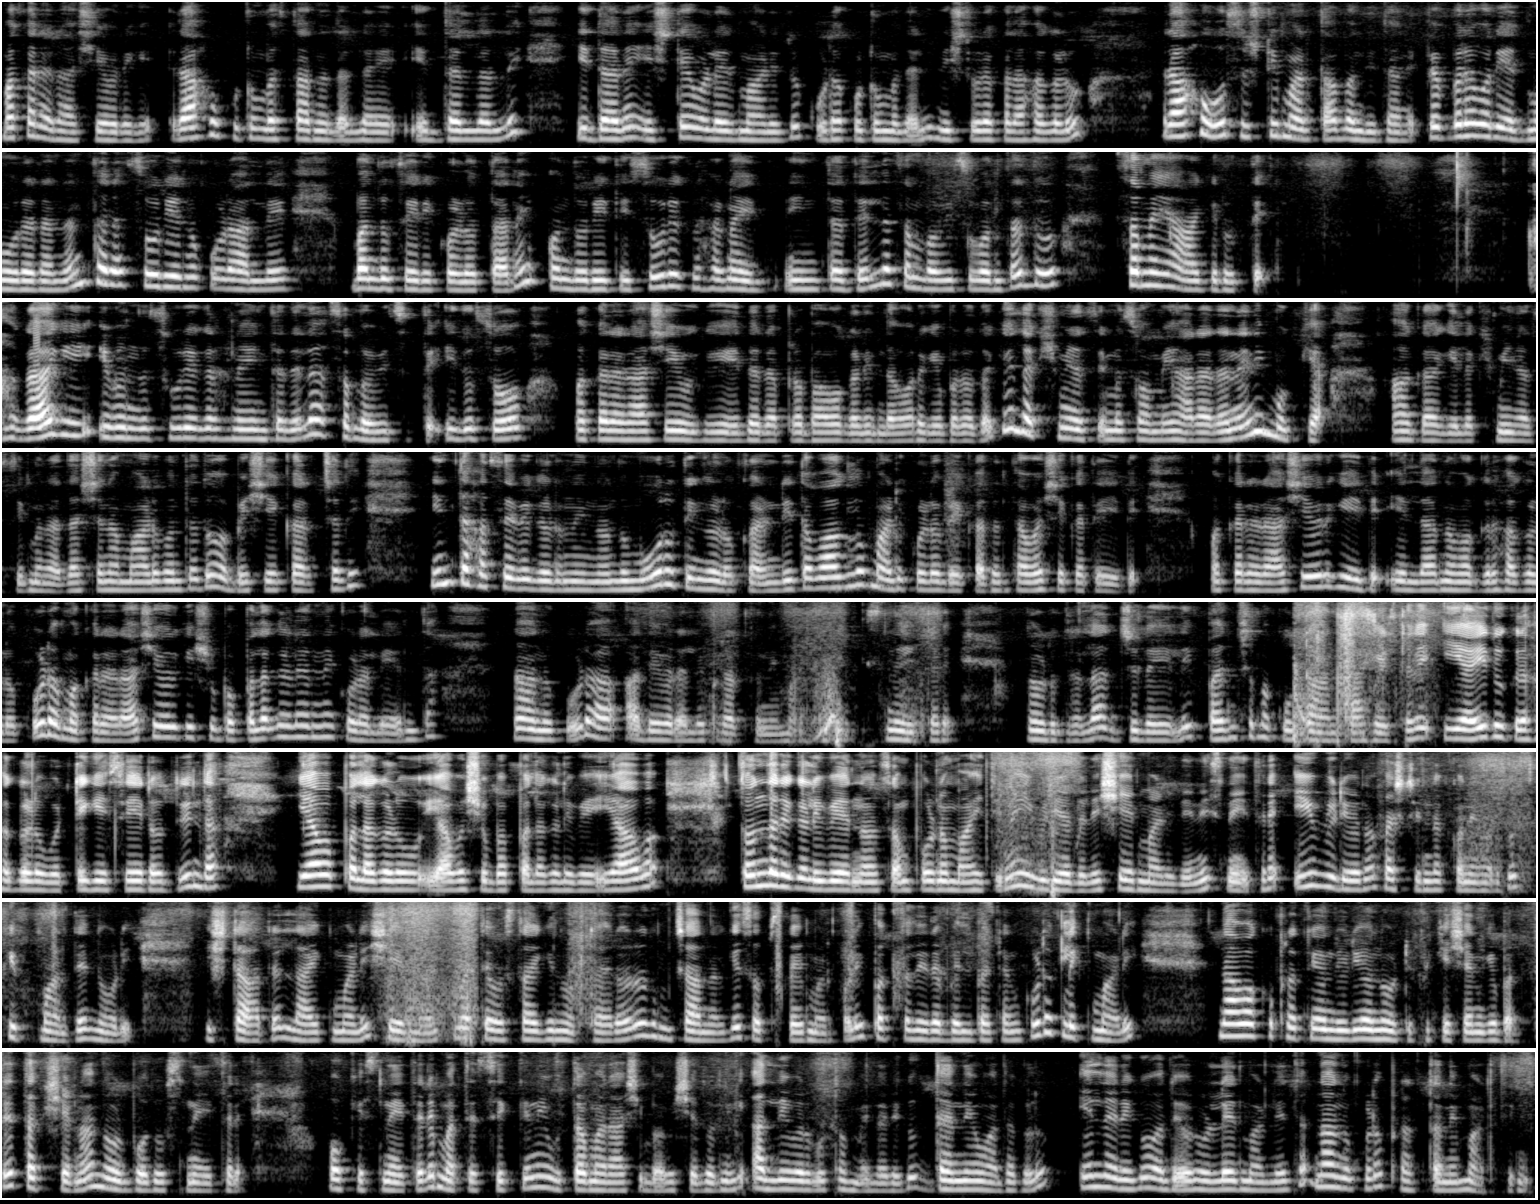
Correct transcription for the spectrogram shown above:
ಮಕರ ರಾಶಿಯವರಿಗೆ ರಾಹು ಕುಟುಂಬ ಸ್ಥಾನದಲ್ಲೇ ಇದ್ದಲ್ಲಲ್ಲಿ ಇದ್ದಾನೆ. ಎಷ್ಟೇ ಒಳ್ಳೆಯದು ಮಾಡಿದರೂ ಕೂಡ ಕುಟುಂಬದಲ್ಲಿ ನಿಷ್ಠುರ ಕಲಹಗಳು ರಾಹು ಸೃಷ್ಟಿ ಮಾಡ್ತಾ ಬಂದಿದ್ದಾನೆ. ಫೆಬ್ರವರಿ ಹದಿಮೂರರ ನಂತರ ಸೂರ್ಯನು ಕೂಡ ಅಲ್ಲೇ ಬಂದು ಸೇರಿಕೊಳ್ಳುತ್ತಾನೆ. ಒಂದು ರೀತಿ ಸೂರ್ಯಗ್ರಹಣ ಇಂಥದ್ದೆಲ್ಲ ಸಂಭವಿಸುವಂಥದ್ದು ಸಮಯ ಆಗಿರುತ್ತೆ. ಹಾಗಾಗಿ ಈ ಒಂದು ಸೂರ್ಯಗ್ರಹಣ ಇಂಥದ್ದೆಲ್ಲ ಸಂಭವಿಸುತ್ತೆ. ಇದು ಸೊ ಮಕರ ರಾಶಿಗೆ ಇದರ ಪ್ರಭಾವಗಳಿಂದ ಹೊರಗೆ ಬರೋದಕ್ಕೆ ಲಕ್ಷ್ಮೀ ನರಸಿಂಹಸ್ವಾಮಿ ಆರಾಧನೆ ಮುಖ್ಯ. ಹಾಗಾಗಿ ಲಕ್ಷ್ಮೀ ನರಸಿಂಹನ ದರ್ಶನ ಮಾಡುವಂಥದ್ದು, ಅಭಿಷೇಕ ಅರ್ಚನೆ, ಇಂತಹ ಸೇವೆಗಳನ್ನು ಇನ್ನೊಂದು ಮೂರು ತಿಂಗಳು ಖಂಡಿತವಾಗಲೂ ಮಾಡಿಕೊಳ್ಳಬೇಕಾದಂಥ ಅವಶ್ಯಕತೆ ಇದೆ. ಮಕರ ರಾಶಿಯವರಿಗೆ ಇದೆ. ಎಲ್ಲ ನವಗ್ರಹಗಳು ಕೂಡ ಮಕರ ರಾಶಿಯವರಿಗೆ ಶುಭ ಫಲಗಳನ್ನೇ ಕೊಡಲಿ ಅಂತ ನಾನು ಕೂಡ ಆ ದೇವರಲ್ಲಿ ಪ್ರಾರ್ಥನೆ ಮಾಡ್ತೀನಿ. ಸ್ನೇಹಿತರೆ ನೋಡಿದ್ರಲ್ಲ, ಜುಲೈಯಲ್ಲಿ ಪಂಚಮಕೂಟ ಅಂತ ಹೇಳ್ತಾರೆ. ಈ ಐದು ಗ್ರಹಗಳು ಒಟ್ಟಿಗೆ ಸೇರೋದ್ರಿಂದ ಯಾವ ಫಲಗಳು, ಯಾವ ಶುಭ ಫಲಗಳಿವೆ, ಯಾವ ತೊಂದರೆಗಳಿವೆ ಅನ್ನೋ ಸಂಪೂರ್ಣ ಮಾಹಿತಿನ ಈ ವಿಡಿಯೋದಲ್ಲಿ ಶೇರ್ ಮಾಡಿದ್ದೀನಿ. ಸ್ನೇಹಿತರೆ, ಈ ವಿಡಿಯೋನ ಫಸ್ಟಿಂದ ಕೊನೆವರೆಗೂ ಸ್ಕಿಪ್ ಮಾಡದೆ ನೋಡಿ. ಇಷ್ಟ ಆದರೆ ಲೈಕ್ ಮಾಡಿ ಶೇರ್ ಮಾಡಿ. ಮತ್ತು ಹೊಸದಾಗಿ ನೋಡ್ತಾ ಇರೋರು ನಮ್ಮ ಚಾನಲ್ಗೆ ಸಬ್ಸ್ಕ್ರೈಬ್ ಮಾಡ್ಕೊಳ್ಳಿ. ಪಕ್ಕದಲ್ಲಿರೋ ಬೆಲ್ ಬಟನ್ ಕೂಡ ಕ್ಲಿಕ್ ಮಾಡಿ. ನಾವು ಪ್ರತಿಯೊಂದು ವಿಡಿಯೋ ನೋಟಿಫಿಕೇಷನ್ಗೆ ಬರುತ್ತೆ. ತಕ್ಷಣ ನೋಡ್ಬೋದು ಸ್ನೇಹಿತರೆ. ಓಕೆ ಸ್ನೇಹಿತರೆ, ಮತ್ತೆ ಸಿಗ್ತೀನಿ ಉತ್ತಮ ರಾಶಿ ಭವಿಷ್ಯದೊಂದಿಗೆ. ಅಲ್ಲಿವರೆಗೂ ತಮ್ಮೆಲ್ಲರಿಗೂ ಧನ್ಯವಾದಗಳು. ಎಲ್ಲರಿಗೂ ಅದೇವರು ಒಳ್ಳೇದು ಮಾಡಲಿ ಅಂತ ನಾನು ಕೂಡ ಪ್ರಾರ್ಥನೆ ಮಾಡ್ತೀನಿ.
